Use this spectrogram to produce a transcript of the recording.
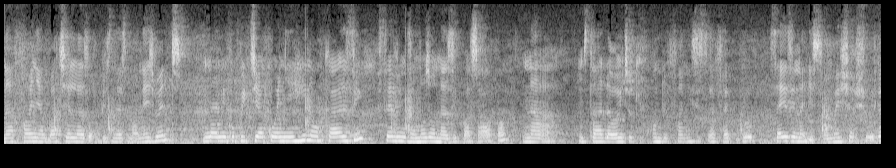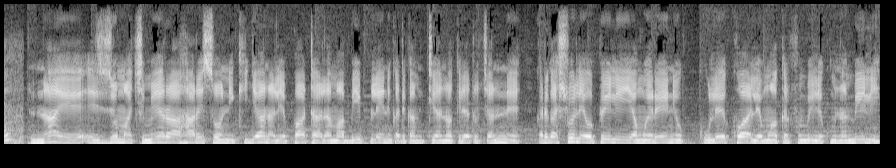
nafanya bachelors of business management, na ni kupitia kwenye hino kazi savings ambazo nazipata hapa na msaada wa hicho kikundi ufanisi self help group, saizi najisomesha shule. Naye Zuma Chimera Harrison ni kijana aliyepata alama B plane katika mtihani wa kidato cha nne katika shule ya upili ya Mwereni kule Kwale mwaka 2012.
